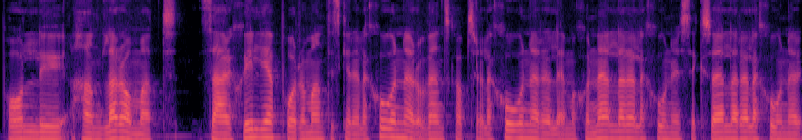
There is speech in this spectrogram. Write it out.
poly handlar om att särskilja på romantiska relationer och vänskapsrelationer eller emotionella relationer, sexuella relationer.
